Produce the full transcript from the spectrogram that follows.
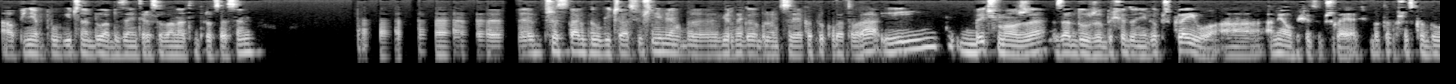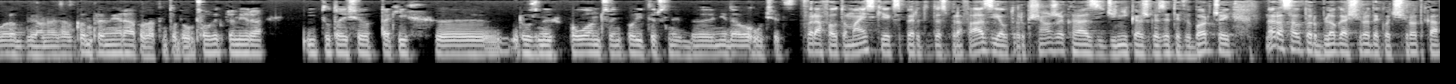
a opinia publiczna byłaby zainteresowana tym procesem, przez tak długi czas już nie miałby wiernego obrońcy jako prokuratora i być może za dużo by się do niego przykleiło, a, a miałoby się co przyklejać, bo to wszystko było robione za zgodą premiera, poza tym to był człowiek premiera, i tutaj się od takich e, różnych połączeń politycznych by nie dało uciec. Rafał Tomański, ekspert do spraw Azji, autor książek Azji, dziennikarz Gazety Wyborczej oraz autor bloga Środek od Środka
